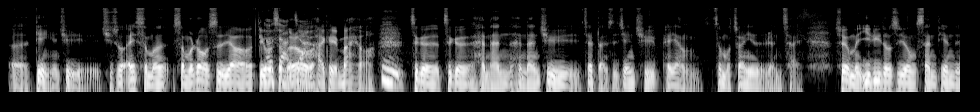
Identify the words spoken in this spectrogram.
呃，店员去去说，哎，什么什么肉是要丢，什么肉还可以卖哦？嗯，这个这个很难很难去在短时间去培养这么专业的人才，所以我们一律都是用三天的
